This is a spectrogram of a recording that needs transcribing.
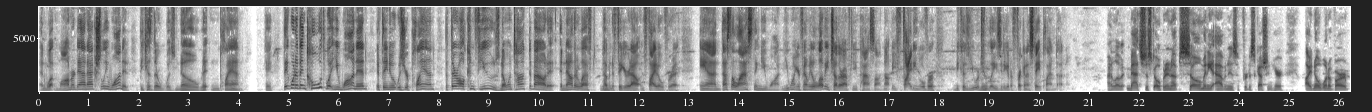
and what mom or dad actually wanted because there was no written plan. Okay. They would have been cool with what you wanted if they knew it was your plan, but they're all confused. No one talked about it. And now they're left mm. having to figure it out and fight over it. And that's the last thing you want. You want your family to love each other after you pass on, not be fighting over because you were too yeah. lazy to get a freaking estate plan done. I love it. Mat's just opening up so many avenues for discussion here. I know one of our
